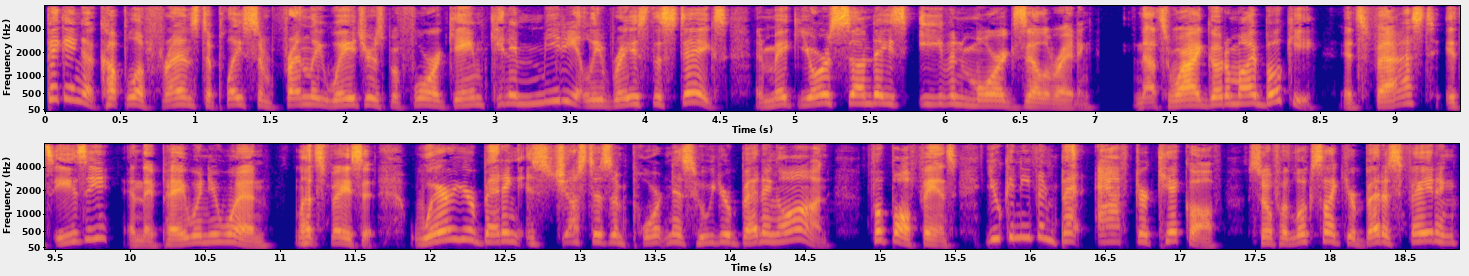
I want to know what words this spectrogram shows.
Picking a couple of friends to play some friendly wagers before a game can immediately raise the stakes and make your Sundays even more exhilarating. That's why I go to my bookie. It's fast, it's easy, and they pay when you win. Let's face it, where you're betting is just as important as who you're betting on. Football fans, you can even bet after kickoff. So if it looks like your bet is fading,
